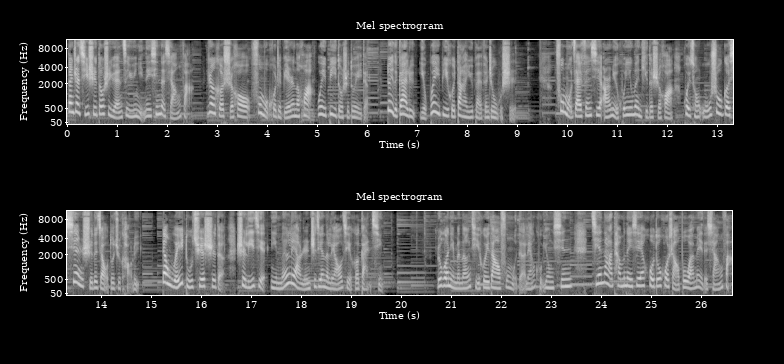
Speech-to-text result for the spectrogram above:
但这其实都是源自于你内心的想法。任何时候，父母或者别人的话未必都是对的，对的概率也未必会大于百分之五十。父母在分析儿女婚姻问题的时候啊，会从无数个现实的角度去考虑。但唯独缺失的是理解你们两人之间的了解和感情。如果你们能体会到父母的良苦用心，接纳他们那些或多或少不完美的想法，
